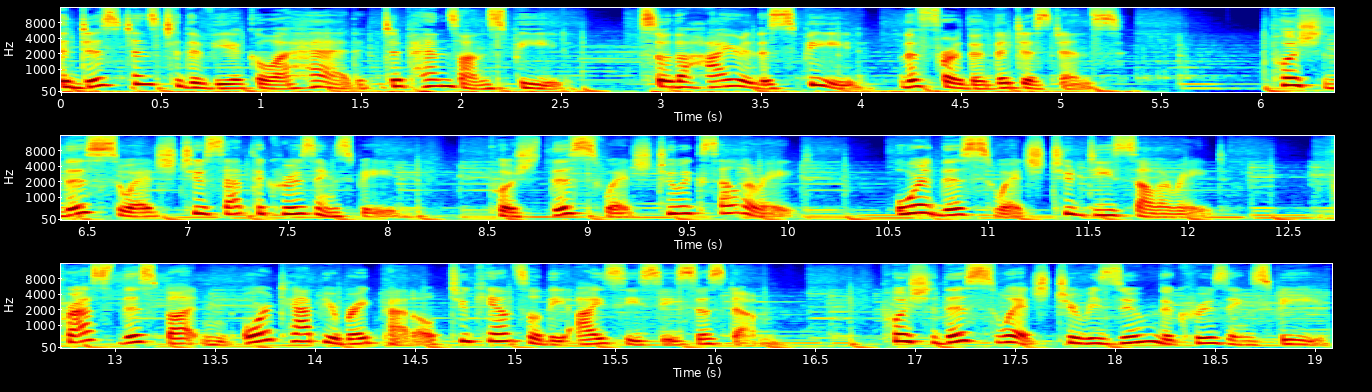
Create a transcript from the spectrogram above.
The distance to the vehicle ahead depends on speed, so the higher the speed, the further the distance. Push this switch to set the cruising speed. Push this switch to accelerate, or this switch to decelerate. Press this button or tap your brake pedal to cancel the ICC system. Push this switch to resume the cruising speed.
